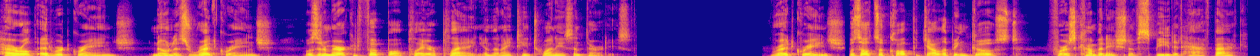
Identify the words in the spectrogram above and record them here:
Harold Edward Grange, known as Red Grange, was an American football player playing in the 1920s and 30s. Red Grange was also called the Galloping Ghost for his combination of speed at halfback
